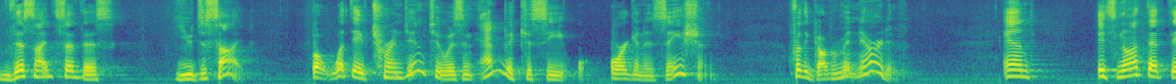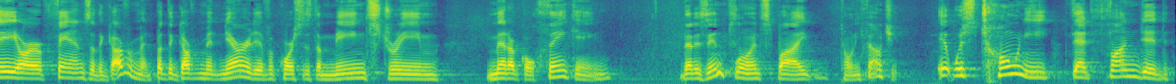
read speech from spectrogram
this side said this, you decide. But what they've turned into is an advocacy organization for the government narrative. And it's not that they are fans of the government, but the government narrative, of course, is the mainstream medical thinking that is influenced by Tony Fauci. It was Tony that funded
